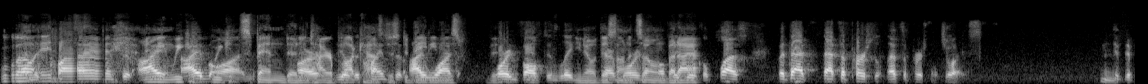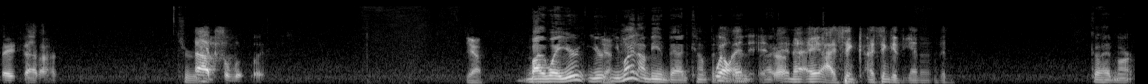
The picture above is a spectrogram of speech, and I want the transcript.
Well, and the clients that I, I mean, we could, I'm we on could spend an are, entire you know, the podcast clients just that I debating want this. Or involved in LinkedIn, you know, this on its own, but I, Google Plus. But that that's a personal that's a personal choice. Hmm. To debate that on. True. Absolutely. Yeah. By the way, you're, you're Yeah. you might not be in bad company. Well, Ben. and I- and I, I think I think at the end of the go ahead, Mark.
